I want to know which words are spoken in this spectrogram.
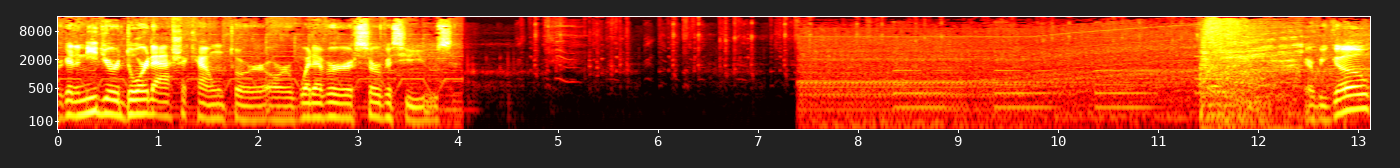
We're gonna need your DoorDash account or, or whatever service you use. There we go.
